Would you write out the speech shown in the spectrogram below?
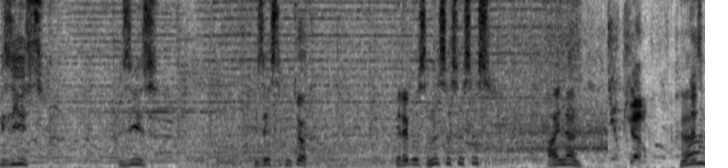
biziyiz. Biziyiz. Bize sıkıntı yok. Gelebilirsin. Hız hız hız hız. Aynen. Gentlemen,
